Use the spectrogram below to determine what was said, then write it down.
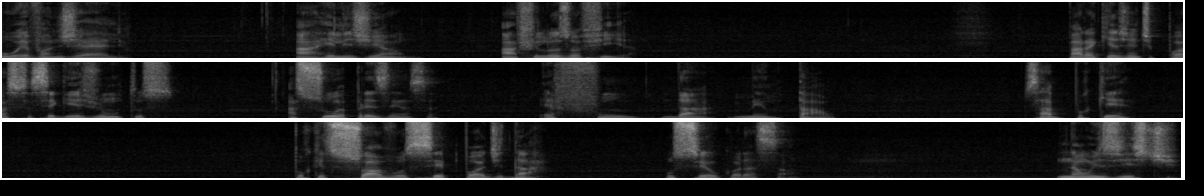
o Evangelho, a religião, a filosofia. Para que a gente possa seguir juntos, a Sua presença é fundamental. Sabe por quê? Porque só você pode dar o seu coração. Não existe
